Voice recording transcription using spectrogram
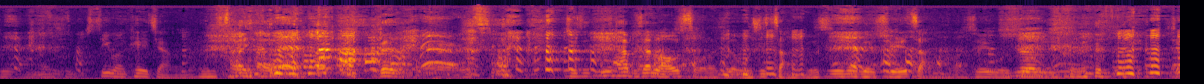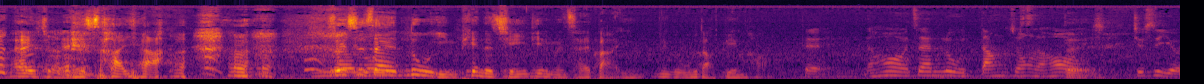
就没关系，C 文可以讲，嗯沙哑，不是，就是因为他比较老手了，就是我是长，我是那个学长嘛，所以我就讲太久了沙哑，所以是在录影片的前一天，你们才把影那个舞蹈编好。对，然后在录当中，然后就是有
